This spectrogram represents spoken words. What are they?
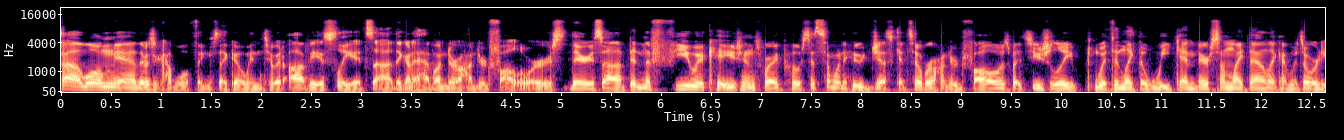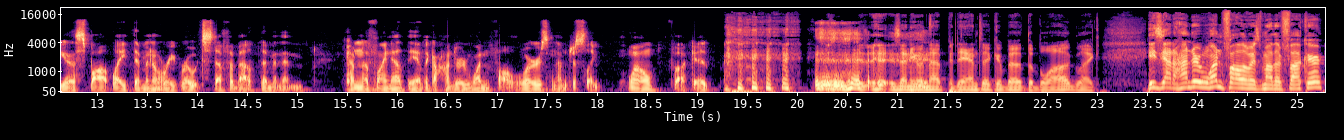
Uh, well, yeah, there's a couple of things that go into it. Obviously, it's uh, they got to have under 100 followers. There's uh, been the few occasions where I posted someone who just gets over 100 follows, but it's usually within like the weekend or something like that. Like I was already gonna spotlight them and already wrote stuff about them, and then come to find out they have like 101 followers, and I'm just like, well, fuck it. is, is anyone that pedantic about the blog? Like, he's got 101 followers, motherfucker.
